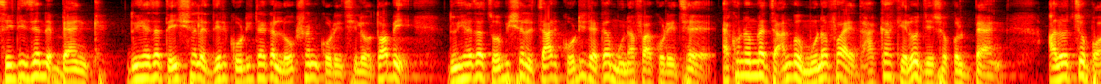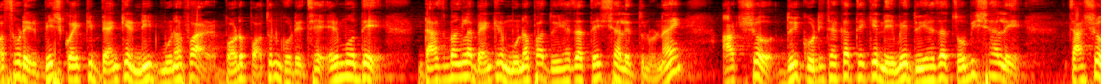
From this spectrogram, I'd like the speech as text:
সিটিজেন ব্যাংক দুই হাজার তেইশ সালে দেড় কোটি টাকা লোকসান করেছিল, তবে দুই হাজার চব্বিশ সালে চার কোটি টাকা মুনাফা করেছে। এখন আমরা জানব মুনাফায় ধাক্কা খেলো যে সকল ব্যাংক। আলোচ্য বছরের বেশ কয়েকটি ব্যাংকের নিট মুনাফার বড় পতন ঘটেছে। এর মধ্যে ডাচ বাংলা ব্যাংকের মুনাফা দুই হাজার তেইশ সালের তুলনায় আটশো দুই কোটি টাকা থেকে নেমে দুই হাজার চব্বিশ সালে চারশো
